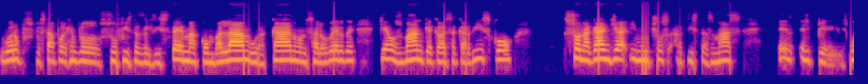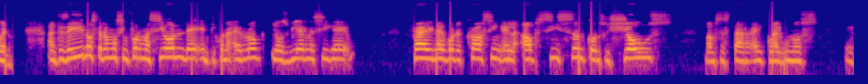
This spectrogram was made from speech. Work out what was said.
Bueno, pues, pues, está, por ejemplo, Surfistas del Sistema, con Balam, Huracán, Gonzalo Verde, Chaos Man, que acaba de sacar disco, Zona Ganja y muchos artistas más en el playlist. Bueno, antes de irnos, tenemos información de en Tijuana Rock. Los viernes sigue Friday Night Border Crossing en la off-season con sus shows. Vamos a estar ahí con algunos eh,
